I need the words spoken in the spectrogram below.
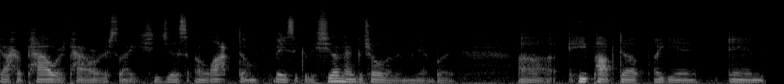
got her powers powers like she just unlocked them basically she doesn't have control of him yet but uh, he popped up again and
